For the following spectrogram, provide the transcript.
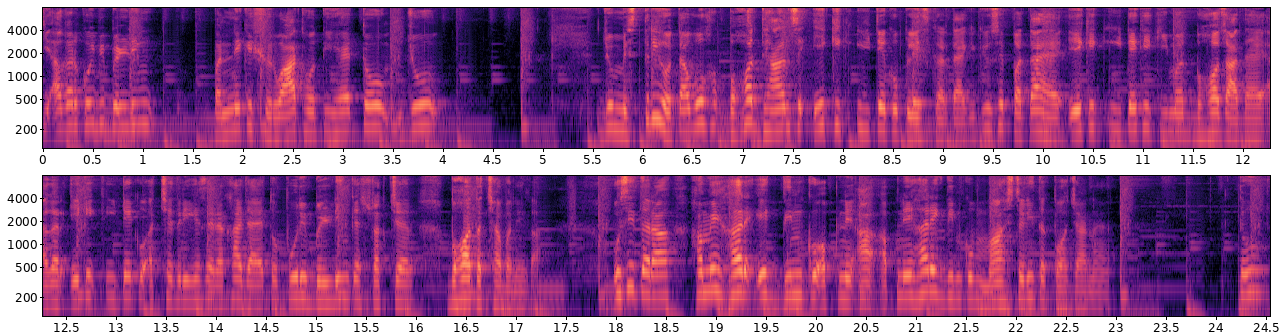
कि अगर कोई भी बिल्डिंग बनने की शुरुआत होती है तो जो जो मिस्त्री होता है, वो बहुत ध्यान से एक एक ईंटे को प्लेस करता है, क्योंकि उसे पता है एक एक ईंटे की कीमत बहुत ज़्यादा है। अगर एक एक ईंटे को अच्छे तरीके से रखा जाए तो पूरी बिल्डिंग का स्ट्रक्चर बहुत अच्छा बनेगा। उसी तरह हमें हर एक दिन को अपने अपने हर एक दिन को मास्टरी तक पहुंचाना है। तो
